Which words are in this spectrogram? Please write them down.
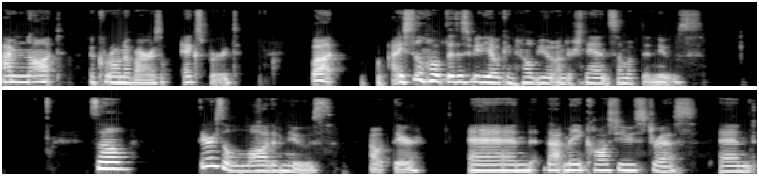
I'm not a coronavirus expert, but I still hope that this video can help you understand some of the news. So there's a lot of news out there and that may cause you stress and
